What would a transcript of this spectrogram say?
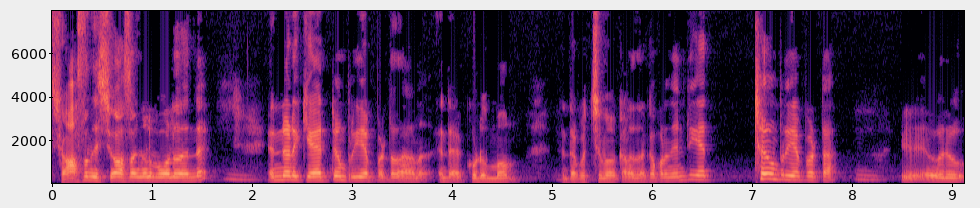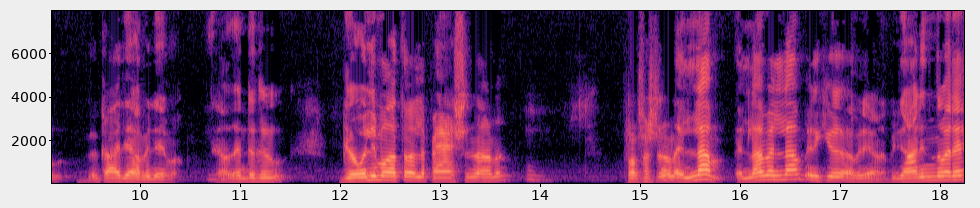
ശ്വാസനിശ്വാസങ്ങൾ പോലെ തന്നെ ഉം. എന്നോടേക്ക് ഏറ്റവും പ്രിയപ്പെട്ടതാണ് എന്റെ കുടുംബം എന്റെ കൊച്ചുമക്കൾ എന്നൊക്കെ പറഞ്ഞ് എനിക്ക് ഏറ്റവും പ്രിയപ്പെട്ട ഒരു കാര്യം അഭിനയമാണ്. അതെന്റെ ഒരു ജോലി മാത്രമല്ല പാഷനാണ്. പ്രൊഫഷനാണ് എല്ലാം എല്ലാം എല്ലാം എനിക്ക് അഭിനയമാണ്. അപ്പം ഞാൻ ഇന്ന് വരെ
